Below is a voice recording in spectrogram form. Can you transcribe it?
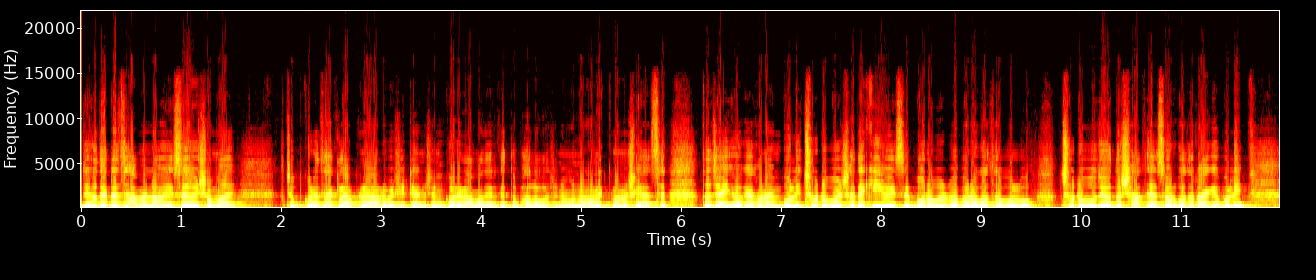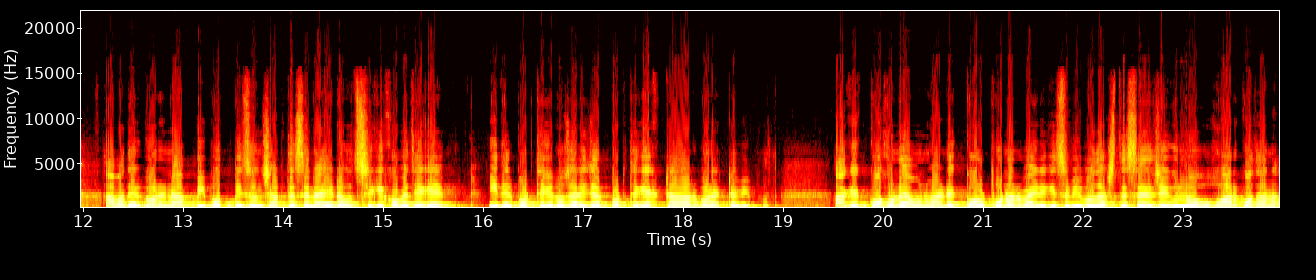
যেহেতু একটা ঝামেলা হয়েছে ওই সময়, চুপ করে থাকলে আপনারা আরও বেশি টেনশন করেন, আমাদেরকে তো ভালোবাসেন এমন অনেক মানুষই আছে। তো যাই হোক, এখন আমি বলি ছোটো বউয়ের সাথে কী হয়েছে, বড় বউয়ের ব্যাপারেও কথা বলব। ছোটো বউ যেহেতু সাথে আছে, ওর কথাটা আগে বলি। আমাদের ঘরে না বিপদ পিছন ছাড়তেছে না, এটা হচ্ছে কি কবে থেকে? ঈদের পর থেকে, রোজার ঈদের পর থেকে, একটার পর একটা বিপদ। আগে কখনো এমন হয় না কল্পনার বাইরে কিছু বিপদ আসতেছে যেগুলো হওয়ার কথা না।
